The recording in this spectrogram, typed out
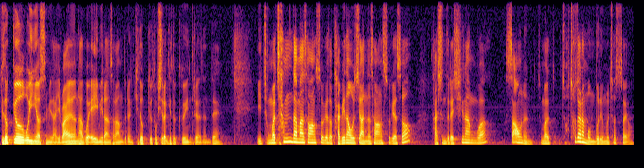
기독교인이었습니다. 이 라이언하고 에임이라는 사람들은 기독교 독실한 기독교인들이었는데 이 정말 참담한 상황 속에서 답이 나오지 않는 상황 속에서 자신들의 신앙과 싸우는 정말 처절한 몸부림을 쳤어요.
